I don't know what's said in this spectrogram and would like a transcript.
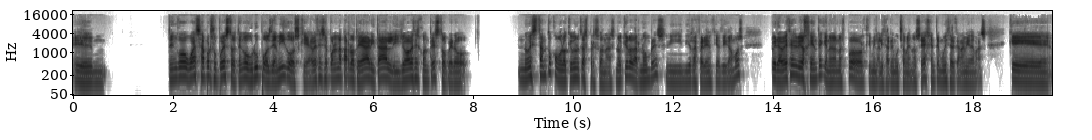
em, tengo WhatsApp, por supuesto, tengo grupos de amigos que a veces se ponen a parlotear y tal, y yo a veces contesto, pero no es tanto como lo que ven otras personas. No quiero dar nombres ni, referencias, digamos, pero a veces veo gente que no, es por criminalizar ni mucho menos, ¿eh? gente muy cercana a mí además, que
